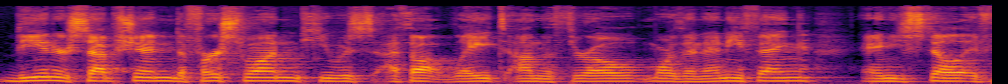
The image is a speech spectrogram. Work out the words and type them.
The interception, the first one, he was I thought late on the throw more than anything, and you still if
